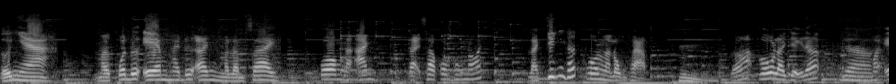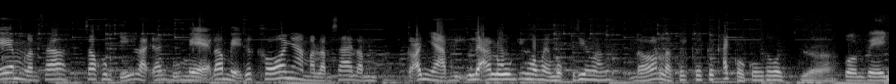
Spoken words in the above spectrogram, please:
ở nhà mà có đứa em hay đứa anh mà làm sai con là anh tại sao con không nói? Là chính thức con là đồng phạm Hmm. đó cô là vậy đó. Dạ. Mà em làm sao? Sao không chỉ lại anh bố mẹ đó? Mẹ rất khó nha mà làm sai làm cả nhà bị la luôn chứ không phải một cái riêng lần đó là cái cái, cái cách của cô thôi. Dạ. Còn về Ừ.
